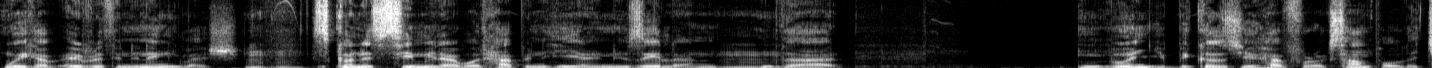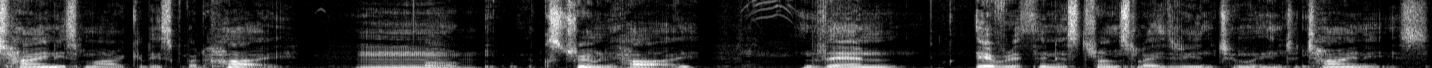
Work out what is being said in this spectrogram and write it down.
we have everything in English. Mhm. It's kind of similar what happened here in New Zealand Mm. that when you because you have, for example, the Chinese market is quite high Mm. or extremely high, then everything is translated into into Chinese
